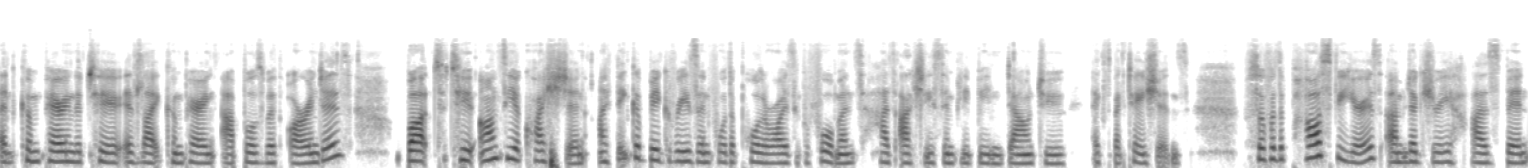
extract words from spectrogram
and comparing the two is like comparing apples with oranges. But to answer your question, I think a big reason for the polarizing performance has actually simply been down to expectations. So for the past few years, um, luxury has been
